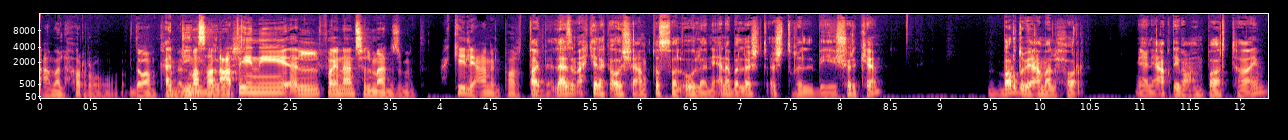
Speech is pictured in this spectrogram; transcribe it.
عمل حر ودوام كامل. مصاري. أعطيني ال financial management احكي لي عن ال part. طيب لازم أحكي لك أول شيء عن القصة الأولى. اني أنا بلشت أشتغل بشركة برضه بعمل حر يعني عقدي معهم part time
